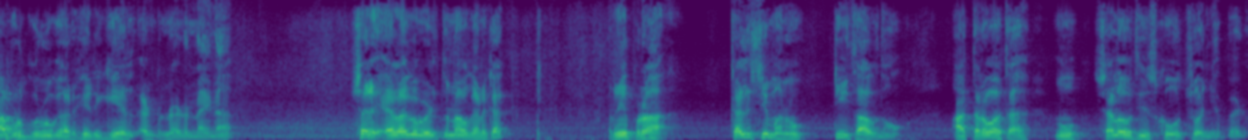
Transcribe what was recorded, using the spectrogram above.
అప్పుడు గురువుగారు హెరిగేల్ అంటున్నాడు నాయన సరే ఎలాగో వెళ్తున్నావు గనక రేపు రా కలిసి మనం టీ తాగుదాం. ఆ తర్వాత నువ్వు సెలవు తీసుకోవచ్చు అని చెప్పాడు.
